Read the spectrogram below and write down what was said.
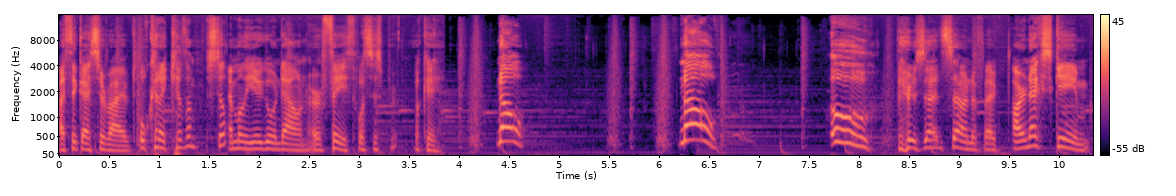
I think I survived. Oh, can I kill them still? Emily, you're going down. Or Faith. What's this? Okay. No. No. Oh, there's that sound effect. Our next game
